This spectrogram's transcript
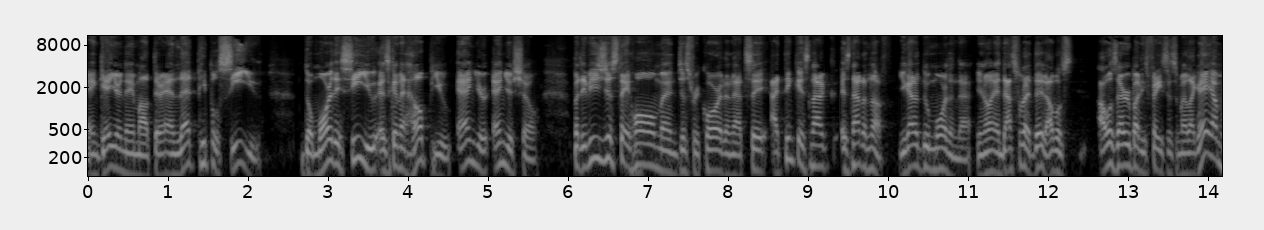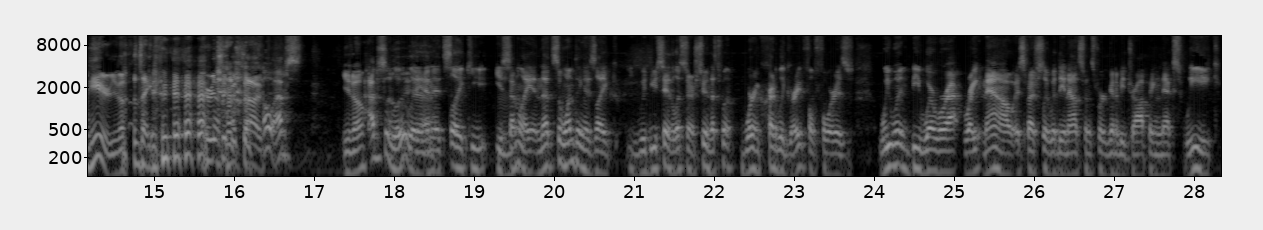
and get your name out there and let people see you. The more they see you, it's going to help you and your and your show. But if you just stay home and just record and that's it, I think it's not it's not enough. You got to do more than that, you know. And that's what I did. I was I was everybody's faces, man. Like, hey, I'm here, you know. It's like every single time, Oh, abs- you know. absolutely. Yeah. And it's like you, you Mm-hmm. sound like, and that's the one thing is like, would you say the listeners too? That's what we're incredibly grateful for is we wouldn't be where we're at right now, especially with the announcements we're going to be dropping next week,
